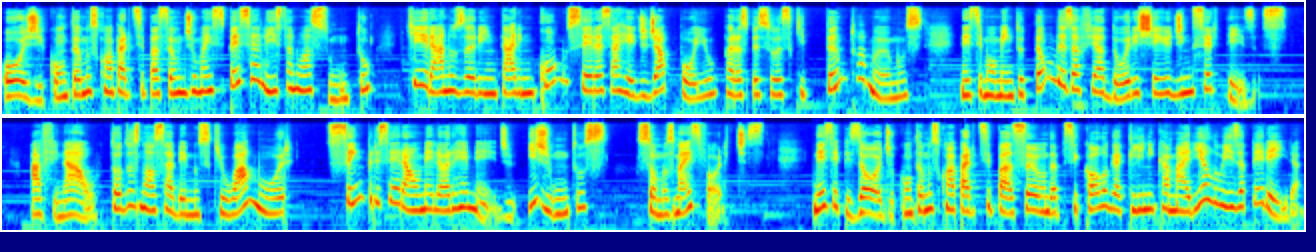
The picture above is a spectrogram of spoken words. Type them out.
Hoje contamos com a participação de uma especialista no assunto que irá nos orientar em como ser essa rede de apoio para as pessoas que tanto amamos nesse momento tão desafiador e cheio de incertezas. Afinal, todos nós sabemos que o amor sempre será o melhor remédio e juntos somos mais fortes. Nesse episódio, contamos com a participação da psicóloga clínica Maria Luísa Pereira,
